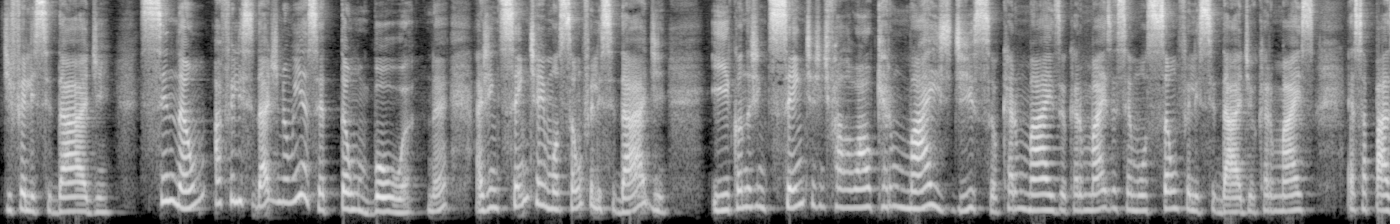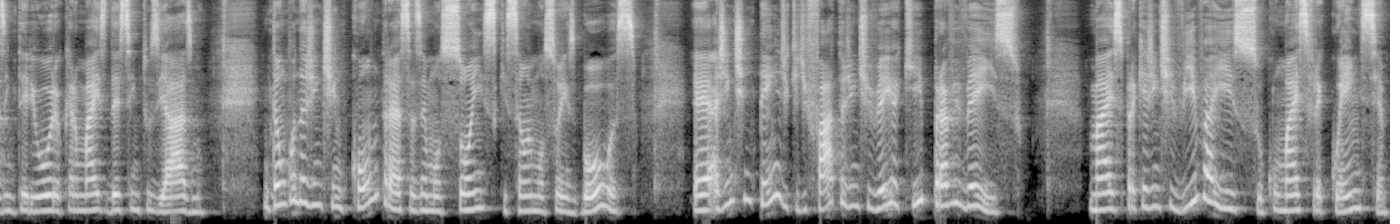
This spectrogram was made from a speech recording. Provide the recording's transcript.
de felicidade. Senão, a felicidade não ia ser tão boa, né? A gente sente a emoção felicidade e quando a gente sente, a gente fala: Uau, eu quero mais disso, eu quero mais, eu quero mais dessa emoção, felicidade, eu quero mais essa paz interior, eu quero mais desse entusiasmo. Então, quando a gente encontra essas emoções, que são emoções boas, é, a gente entende que de fato a gente veio aqui para viver isso. Mas para que a gente viva isso com mais frequência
